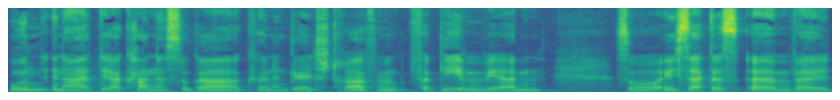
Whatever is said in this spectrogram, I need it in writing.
und innerhalb der kann es sogar, können Geldstrafen vergeben werden. So, ich sage das, ähm, weil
